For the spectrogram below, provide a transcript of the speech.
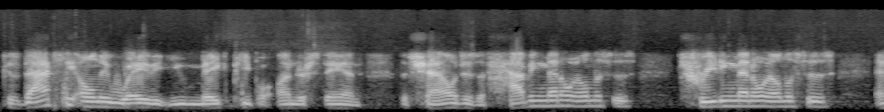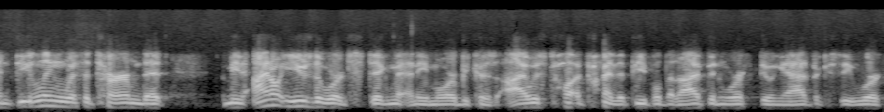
Because that's the only way that you make people understand the challenges of having mental illnesses, treating mental illnesses, and dealing with a term that I mean, I don't use the word stigma anymore because I was taught by the people that I've been work doing advocacy work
